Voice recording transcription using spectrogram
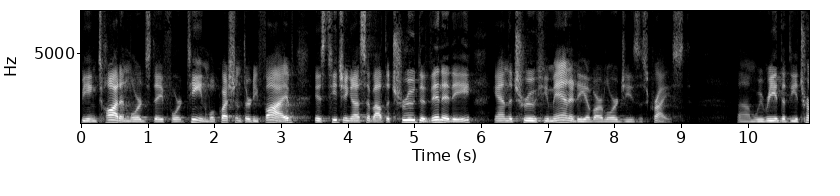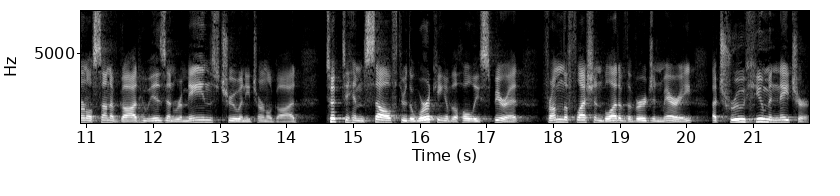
being taught in Lord's Day 14? Well, question 35 is teaching us about the true divinity and the true humanity of our Lord Jesus Christ. Um, we read that the eternal Son of God, who is and remains true and eternal God, took to himself, through the working of the Holy Spirit, from the flesh and blood of the Virgin Mary, a true human nature,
